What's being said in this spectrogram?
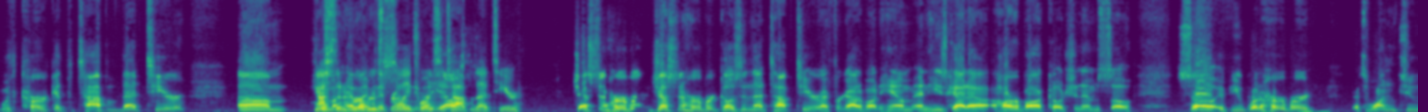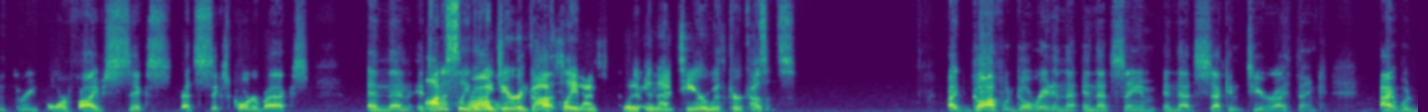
with Kirk at the top of that tier. Um, Justin am, Herbert's am probably towards else? the top of that tier. Justin Herbert. Justin Herbert goes in that top tier. I forgot about him, and he's got a Harbaugh coaching him. So, so if you put Herbert, that's one, two, three, four, five, six. That's six quarterbacks, and then it's honestly the way Jared Goff played. I put him in that tier with Kirk Cousins. I, Goff would go right in that in that same in that second tier. I think I would,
